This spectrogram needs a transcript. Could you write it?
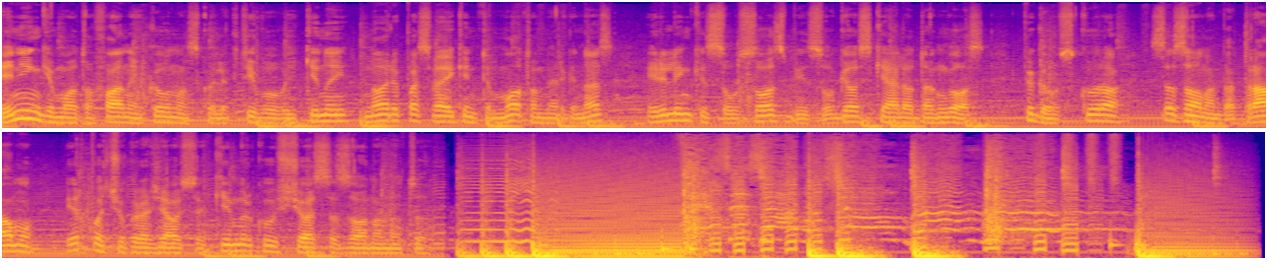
Vieningi motofanai Kaunas kolektyvo vaikinai nori pasveikinti moto merginas ir linki sausos bei saugios kelio dangos, pigaus kūro, sezono be traumų ir pačių gražiausių akimirkų šio sezono metu. This is how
